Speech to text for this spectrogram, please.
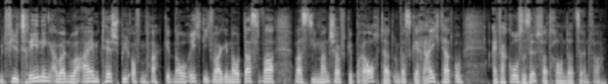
mit viel Training, aber nur einem Testspiel offenbar genau richtig war, genau das war, was die Mannschaft gebraucht hat und was gereicht hat, um einfach großes Selbstvertrauen da zu entfachen.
